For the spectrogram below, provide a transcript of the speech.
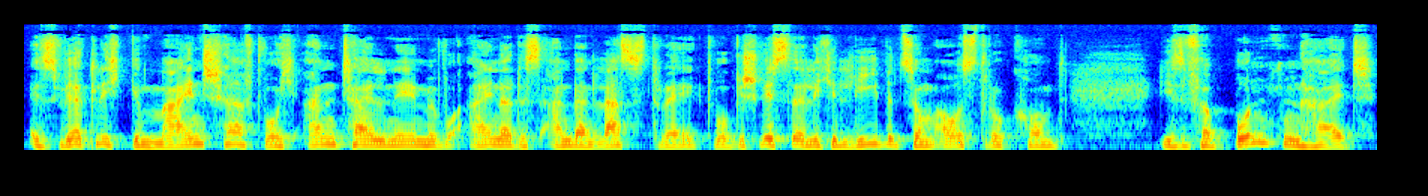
Es ist wirklich Gemeinschaft, wo ich Anteil nehme, wo einer des anderen Last trägt, wo geschwisterliche Liebe zum Ausdruck kommt. Diese Verbundenheit,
